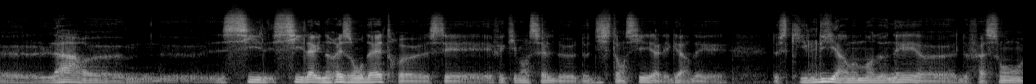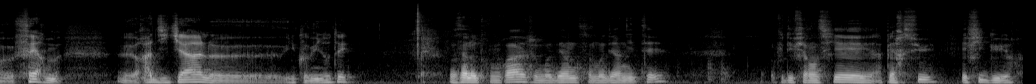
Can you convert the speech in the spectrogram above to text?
euh, l'art, s'il a une raison d'être, c'est effectivement celle de, distancier à l'égard de ce qui lie à un moment donné de façon ferme, radicale, une communauté. Dans un autre ouvrage, Moderne sans modernité, vous différenciez aperçu et figure,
